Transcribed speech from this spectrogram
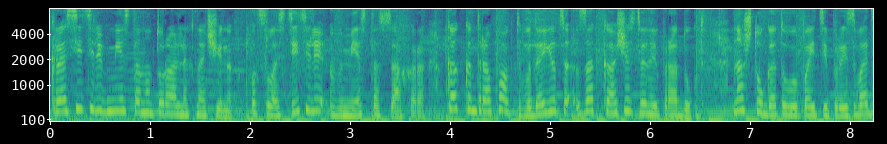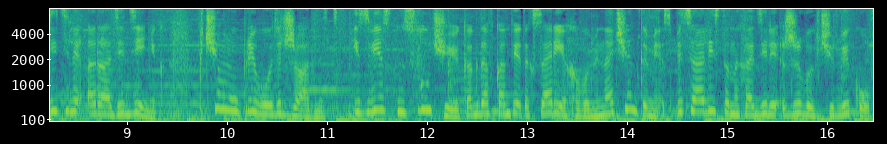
Красители вместо натуральных начинок, подсластители вместо сахара. Как контрафакт выдается за качественный продукт. На что готовы пойти производители ради денег? К чему приводит жадность? Известны случаи, когда в конфетах с ореховыми начинками специалисты находили живых червяков.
